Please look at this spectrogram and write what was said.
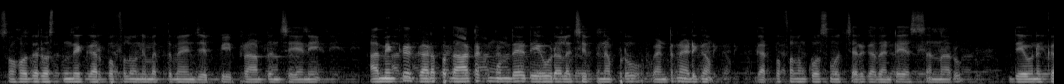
సహోదరు వస్తుంది గర్భఫలం నిమిత్తమే అని చెప్పి ప్రార్థన చేయని. ఆమె ఇంకా గడప దాటక ముందే దేవుడు అలా చెప్పినప్పుడు వెంటనే అడిగాం గర్భఫలం కోసం వచ్చారు కదంటే ఎస్ అన్నారు. దేవునిక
